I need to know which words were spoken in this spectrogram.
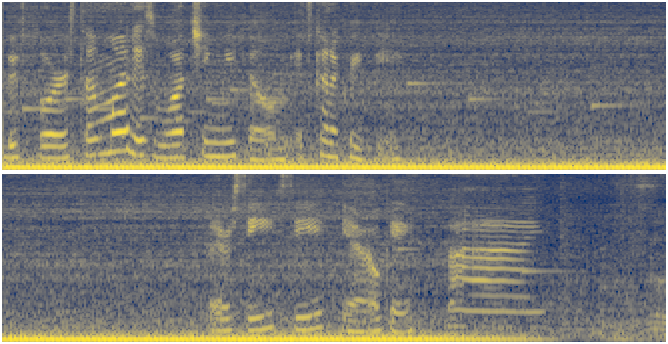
before someone is watching me film. It's kind of creepy. There, see? See? Yeah, okay. Bye! So,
